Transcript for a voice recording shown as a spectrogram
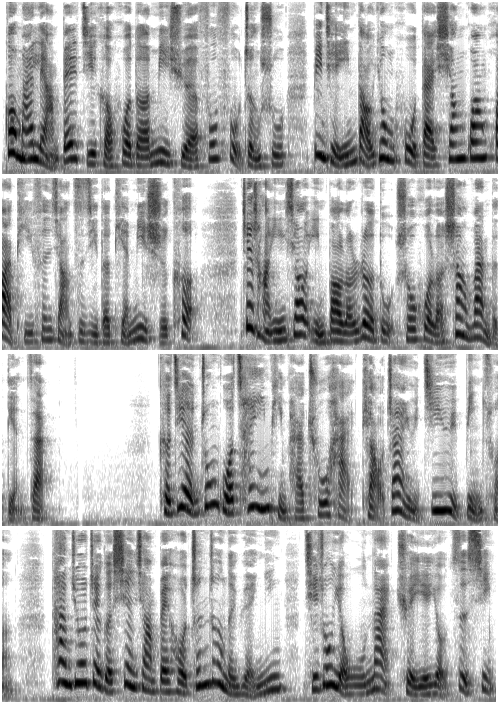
购买两杯即可获得蜜雪夫妇证书，并且引导用户带相关话题分享自己的甜蜜时刻。这场营销引爆了热度，收获了上万的点赞。可见，中国餐饮品牌出海挑战与机遇并存。探究这个现象背后真正的原因，其中有无奈，却也有自信。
